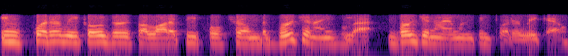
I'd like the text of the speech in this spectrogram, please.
in Puerto Rico. There's a lot of people from the Virgin Islands, Virgin Islands in Puerto Rico.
